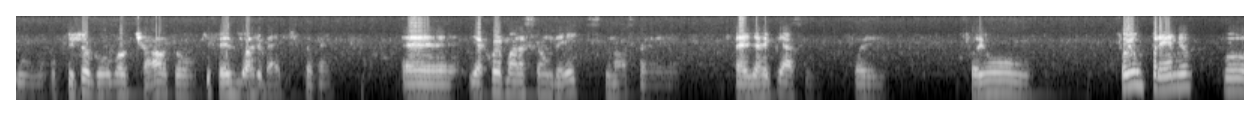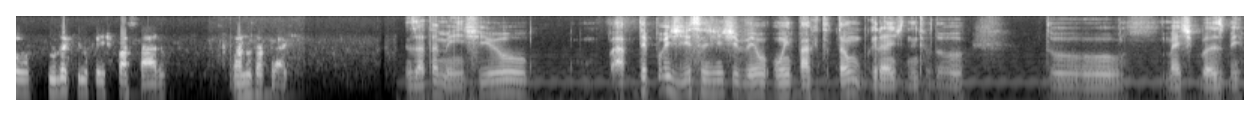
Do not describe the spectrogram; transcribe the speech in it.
o, o, que jogou o Bob Charlton, o que fez o George Best também. É, e a comemoração deles, nossa, é, é de arrepiar. Assim. Foi, foi, um, foi um prêmio por tudo aquilo que eles passaram anos atrás. Exatamente. E o, depois disso a gente vê um impacto tão grande dentro do, do Matt Busby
